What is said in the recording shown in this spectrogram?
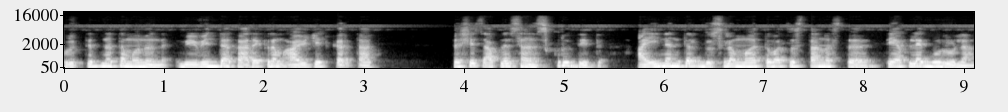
कृतज्ञता म्हणून विविध कार्यक्रम आयोजित करतात. तसेच आपल्या संस्कृतीत आईनंतर दुसरं महत्वाचं स्थान असतं ते आपल्या गुरुला.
